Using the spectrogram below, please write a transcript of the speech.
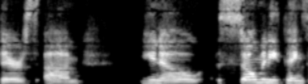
There's um you know so many things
